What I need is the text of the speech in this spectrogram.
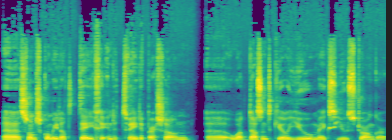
Uh, soms kom je dat tegen in de tweede persoon. Uh, What doesn't kill you makes you stronger.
